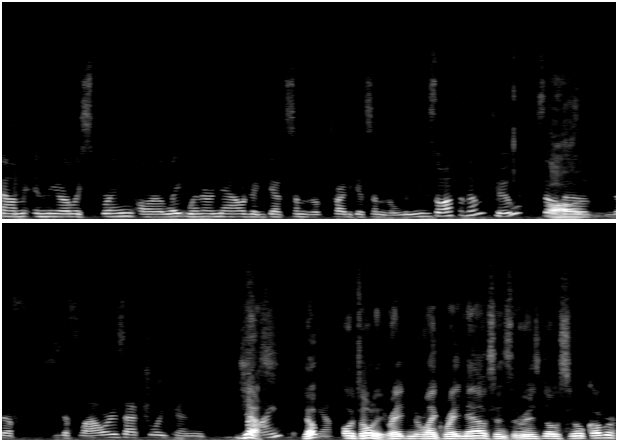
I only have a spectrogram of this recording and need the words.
um, in the early spring or late winter now to get some of the try to get some of the leaves off of them too, so Uh, the, the the flowers actually can Yes. shine? Yep. Yeah. Oh, totally. Right. Like right now, since there is no snow cover,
